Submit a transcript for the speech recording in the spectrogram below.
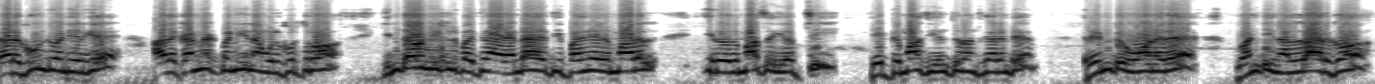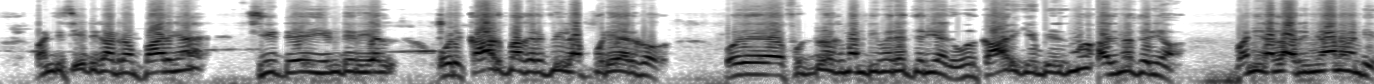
வேற கூண்டு வண்டி இருக்கு. அதை கன்வெர்ட் பண்ணி நான் உங்களுக்கு கொடுத்துருவோம். இந்த வண்டி பார்த்தீங்கன்னா ரெண்டாயிரத்தி பதினேழு மாடல் இருபது மாதம் எஃப்சி எட்டு மாதம் இன்சூரன்ஸ் கரண்ட் ரெண்டு ஓனரு வண்டி நல்லா இருக்கும். வண்டி சீட்டு காட்டுறோம் பாருங்க. சீட்டு இன்டீரியல் ஒரு கார் பார்க்குற ஃபீல் அப்படியே இருக்கும். ஒரு ஃபுட் வண்டி மாதிரியே தெரியாது. ஒரு காருக்கு எப்படி இருக்குமோ அது மாதிரி தெரியும். வண்டி நல்லா அருமையான வண்டி.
